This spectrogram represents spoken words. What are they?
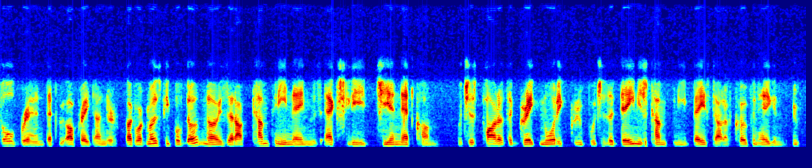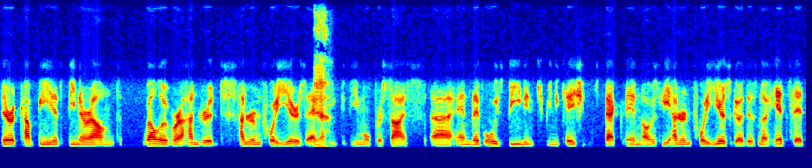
sole brand that we operate under. But what most people don't know is that our company name is actually GN Netcom, which is part of the Great Nordic Group, which is a Danish company based out of Copenhagen. They're a company that's been around well over 100, 140 years, actually, yeah. to be more precise. Uh, and they've always been in communications. Back then, obviously, 140 years ago, there's no headsets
